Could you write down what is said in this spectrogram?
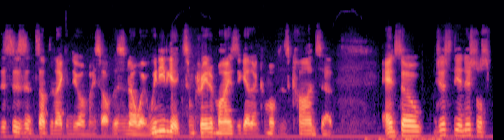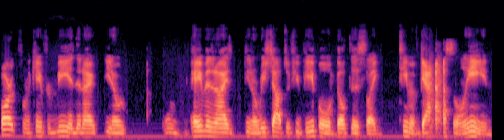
this isn't something i can do on myself this is no way we need to get some creative minds together and come up with this concept and so just the initial spark from came from me and then i you know payman and i you know reached out to a few people and built this like team of gasoline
